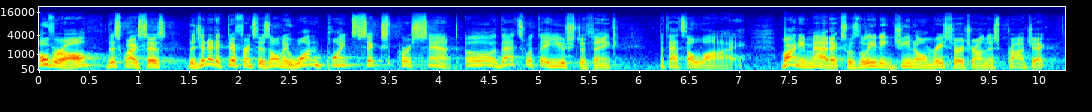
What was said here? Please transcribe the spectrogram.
Overall, this guy says the genetic difference is only 1.6%. Oh, that's what they used to think, but that's a lie. Barney Maddox was the leading genome researcher on this project.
